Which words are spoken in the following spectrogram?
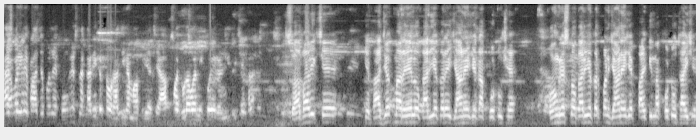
ખાસ કરીને ભાજપ અને કોંગ્રેસના કાર્યકર્તાઓ રાજીનામા આપ્યા છે. આપમાં જોડાવાની કોઈ રણનીતિ છે સ્વાભાવિક છે કે ભાજપમાં રહેલો કાર્યકર જાણે છે કે આ ખોટું છે. કોંગ્રેસનો કાર્યકર પણ જાણે છે પાર્ટીમાં ખોટું થાય છે.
